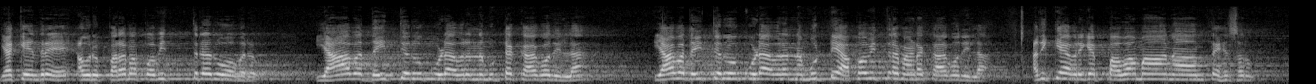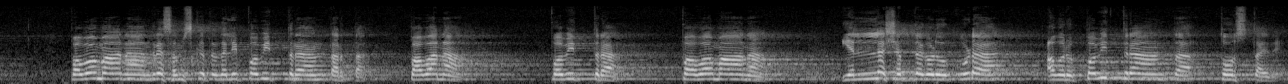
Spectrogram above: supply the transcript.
ಯಾಕೆ ಅಂದರೆ ಅವರು ಪರಮ ಪವಿತ್ರರು ಅವರು. ಯಾವ ದೈತ್ಯರೂ ಕೂಡ ಅವರನ್ನು ಮುಟ್ಟಕ್ಕಾಗೋದಿಲ್ಲ. ಯಾವ ದೈತ್ಯರೂ ಕೂಡ ಅವರನ್ನು ಮುಟ್ಟಿ ಅಪವಿತ್ರ ಮಾಡೋಕ್ಕಾಗೋದಿಲ್ಲ. ಅದಕ್ಕೆ ಅವರಿಗೆ ಪವಮಾನ ಅಂತ ಹೆಸರು. ಪವಮಾನ ಅಂದರೆ ಸಂಸ್ಕೃತದಲ್ಲಿ ಪವಿತ್ರ ಅಂತ ಅರ್ಥ. ಪವನ, ಪವಿತ್ರ, ಪವಮಾನ ಎಲ್ಲ ಶಬ್ದಗಳು ಕೂಡ ಅವರು ಪವಿತ್ರ ಅಂತ ತೋರಿಸ್ತಾ ಇದೆ.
